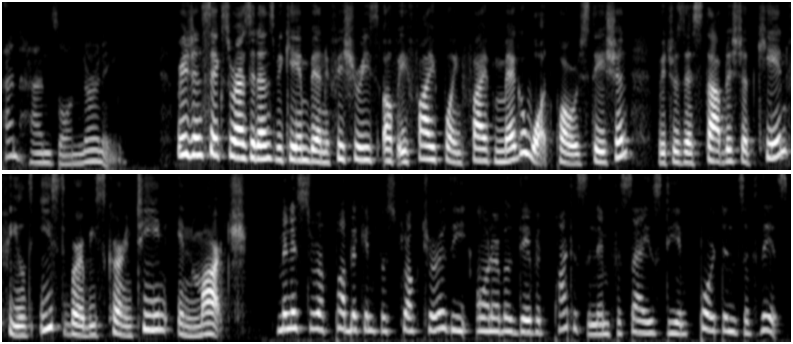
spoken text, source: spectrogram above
and hands on learning. Region 6 residents became beneficiaries of a 5.5 megawatt power station, which was established at Canefield, East Berbice Corentyne in March. Minister of Public Infrastructure, the Honorable David Patterson, emphasized the importance of this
